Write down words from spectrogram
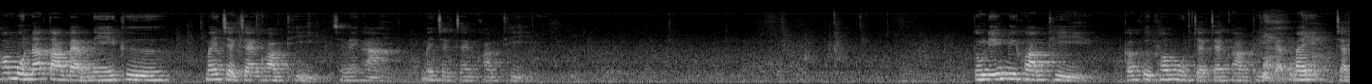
ข้อมูลหน้าตาแบบนี้คือ ไม่แจกแจงความถี่ใช่ไหมคะ ไม่แจกแจงความถี่ ตรงนี้มีความถี่ก็คือข้อมูลแจกแจงความถี่แบบไม่จัด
